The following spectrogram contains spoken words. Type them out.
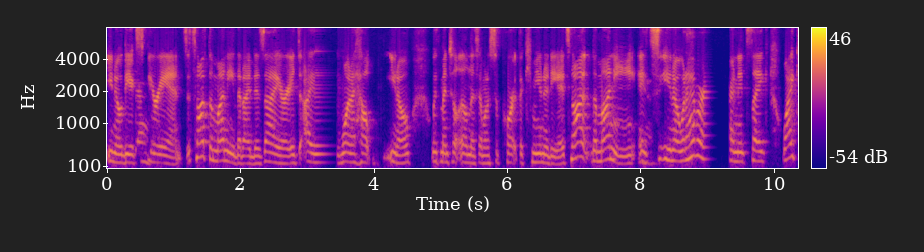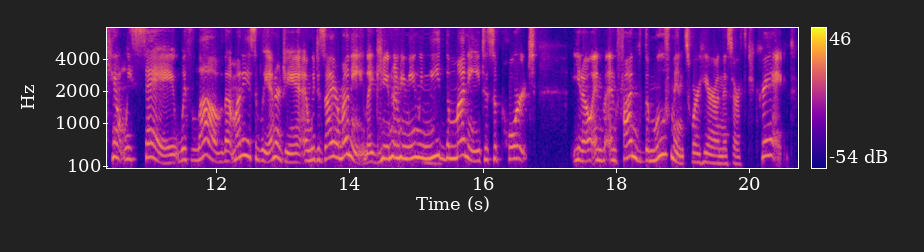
you know the experience. It's not the money that I desire. It's I want to help you know with mental illness. I want to support the community. It's not the money. It's you know whatever. And it's like, why can't we say with love that money is simply energy and we desire money? Like, you know what I mean? We mm-hmm. need the money to support, you know, and, and fund the movements we're here on this earth to create.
